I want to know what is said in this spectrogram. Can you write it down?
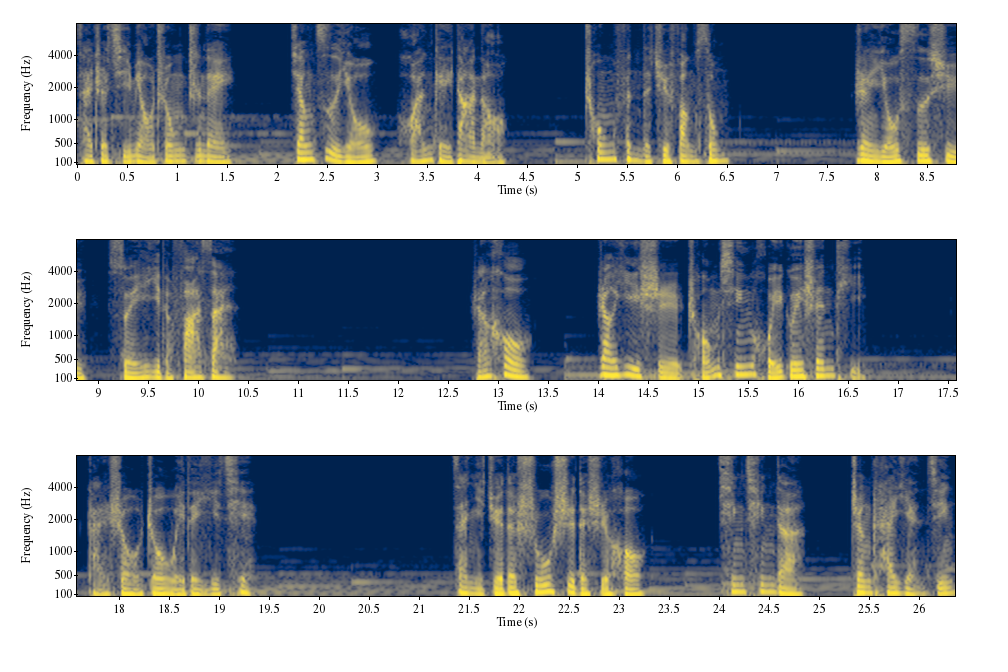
在这几秒钟之内，将自由还给大脑，充分的去放松，任由思绪随意的发散，然后让意识重新回归身体，感受周围的一切。在你觉得舒适的时候，轻轻的睁开眼睛。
